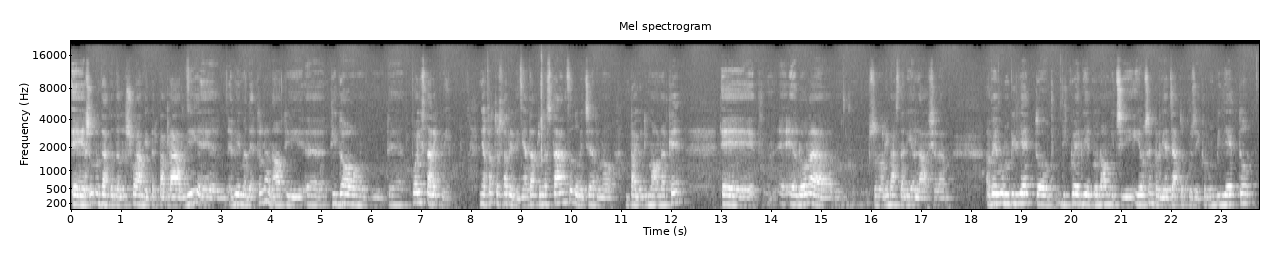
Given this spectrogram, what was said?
E sono andata dallo Swami per parlargli e, e lui mi ha detto no, no, ti, eh, ti do, te, puoi stare qui. Mi ha fatto stare lì, mi ha dato una stanza dove c'erano un paio di monache e, e allora sono rimasta lì all'ashram. Avevo un biglietto di quelli economici, io ho sempre viaggiato così, con un biglietto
